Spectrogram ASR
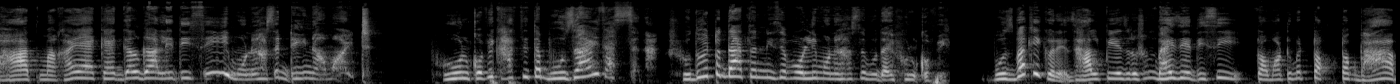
ভাত মাখায় এক এক গাল গালে দিছি, মনে হচ্ছে ডিনামাইট। ফুলকপি খাচ্ছি তা বোঝাই যাচ্ছে না। শুধু একটু দাঁতের নিচে পড়লি মনে হচ্ছে বুদাই ফুলকপি। বুঝবা কি করে? ঝাল, পেঁয়াজ, রসুন ভাইজিয়ে দিছি টমাটোমের টক টক ভাব,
